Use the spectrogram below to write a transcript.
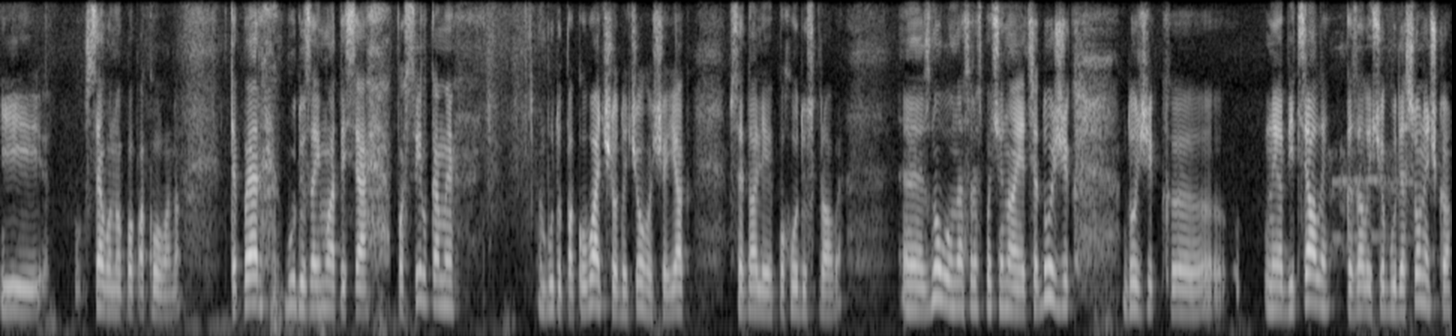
і все воно попаковано. Тепер буду займатися посилками. Буду пакувати що до чого, що як все далі по ходу справи. Е, Знову у нас розпочинається дощик. Дощик е, не обіцяли. Казали, що буде сонечко,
